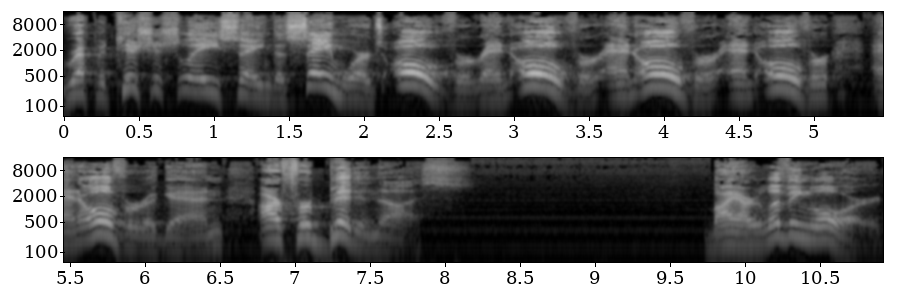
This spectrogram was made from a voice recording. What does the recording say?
repetitiously, saying the same words over and over and over and over and over again, are forbidden us by our living Lord.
